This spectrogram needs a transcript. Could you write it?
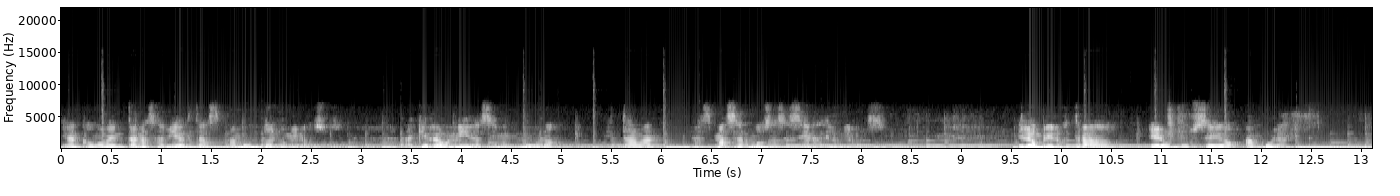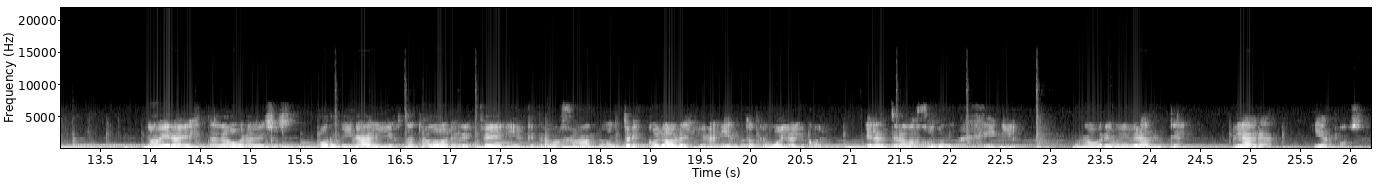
Eran como ventanas abiertas a mundos luminosos. Aquí reunidas en un muro estaban las más hermosas escenas del universo. El hombre ilustrado era un museo ambulante. No era esta la obra de esos ordinarios tatuadores de feria que trabajaban con tres colores y un aliento que huele alcohol. Era el trabajo de un genio, una obra vibrante, clara y hermosa.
